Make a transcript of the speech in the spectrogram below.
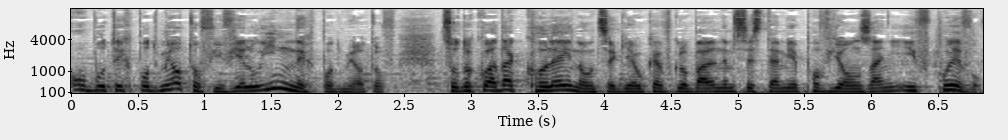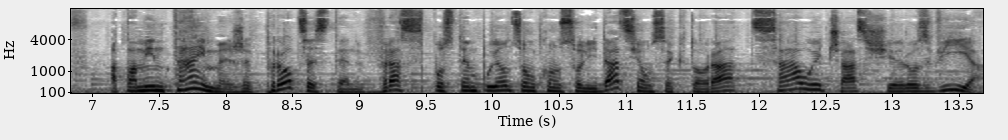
obu tych podmiotów i wielu innych podmiotów, co dokłada kolejną cegiełkę w globalnym systemie powiązań i wpływów. A pamiętajmy, że proces ten wraz z postępującą konsolidacją sektora cały czas się rozwija.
